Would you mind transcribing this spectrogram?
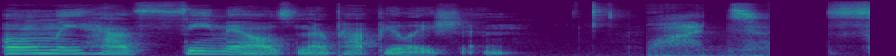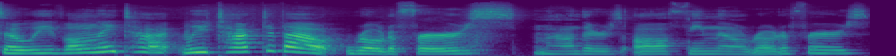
only have females in their population. What? So we've only talked we talked about rotifers, and how there's all female rotifers.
